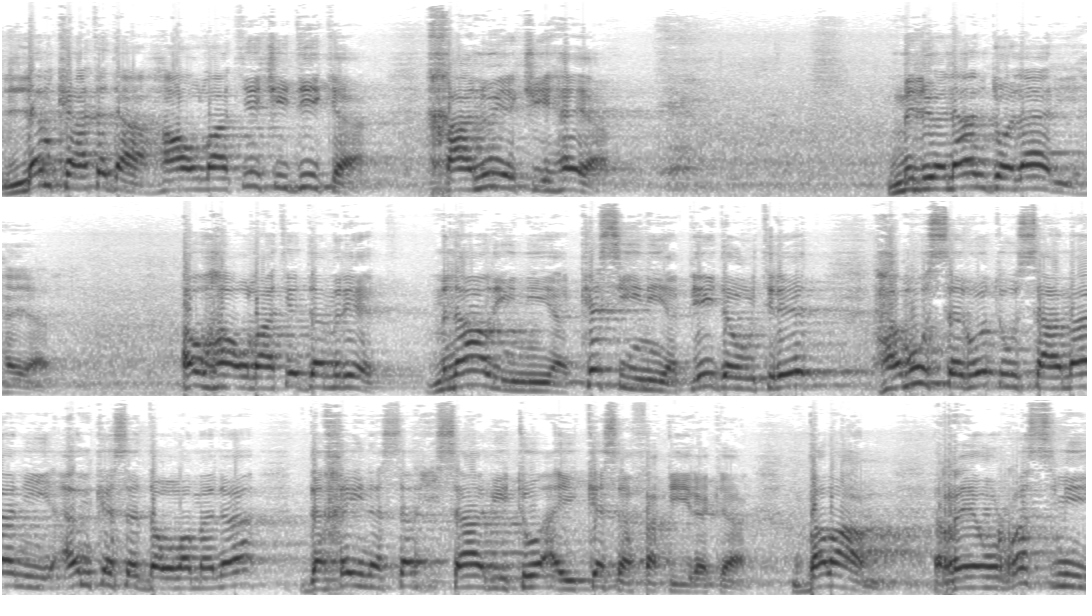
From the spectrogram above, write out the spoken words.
لەم کاتەدا هاوڵاتیەکی دیکە خانوویەکی هەیە ملیۆنان دۆلاری هەیە ئەو هاوڵاتێ دەمرێت مناڵی نییە کەسی نییە پێی دەوترێت هەموو سەروەت و سامانی ئەم کەسە دەوڵەمەنە دەخەینە سەر حسابی تۆ ئەی کەسە فەقیرەکە بەڵام ڕێوڕەسمی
